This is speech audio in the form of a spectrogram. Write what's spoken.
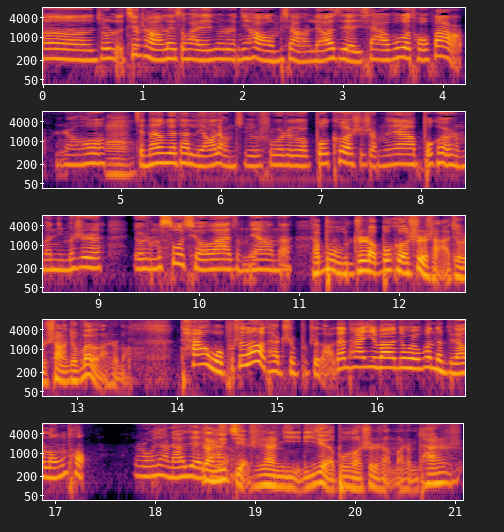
嗯，就是经常类似话题，就是你好，我们想了解一下播客投放，然后嗯，简单跟他聊两句，说这个播客是什么呀？播客有什么？你们是有什么诉求啊？怎么样的？他不知道播客是啥，就是上来就问了是吗？他我不知道他知不知道，但他一般就会问的比较笼统，就是我想了解一下，让你解释一下你理解的播客是什么？什么？他是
